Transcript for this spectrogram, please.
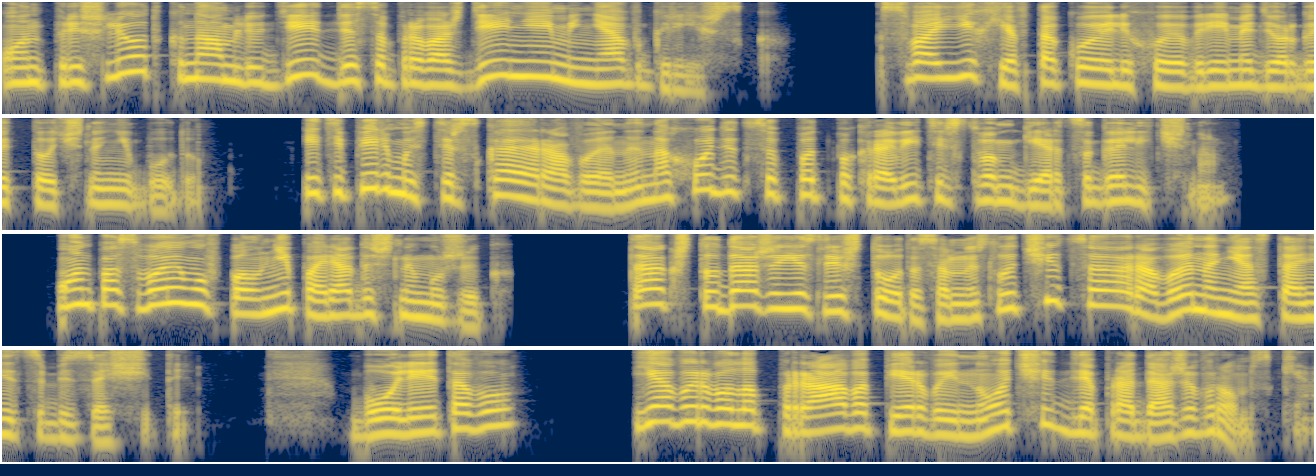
он пришлет к нам людей для сопровождения меня в Гришск. Своих я в такое лихое время дергать точно не буду. И теперь мастерская Равены находится под покровительством герцога лично. Он по-своему вполне порядочный мужик. Так что даже если что-то со мной случится, Равена не останется без защиты. Более того, я вырвала право первой ночи для продажи в Ромске.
